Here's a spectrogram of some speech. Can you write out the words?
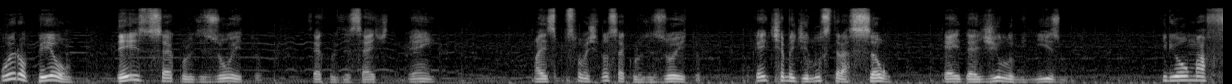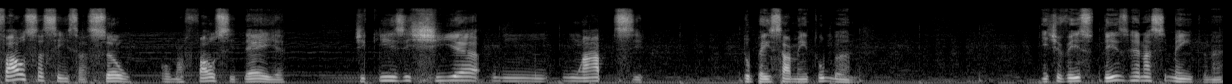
O europeu, desde o século XVIII, século XVII também, mas principalmente no século XVIII, o que a gente chama de ilustração, que é a ideia de iluminismo, criou uma falsa sensação, ou uma falsa ideia, de que existia um, um ápice do pensamento humano. A gente vê isso desde o Renascimento, né?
